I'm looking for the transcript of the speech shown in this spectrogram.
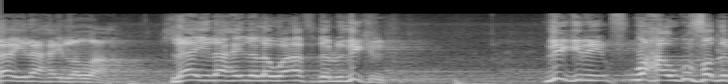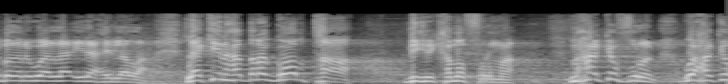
laa ilaaha ila allah laa ilaaha illa allah waa afdalu dikri dikri waxa ugu fadli badan waa laa ilaaha illa allah laakiin haddana goobtaa dikri kama furna. Maxaa ka furan? Waxa ka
